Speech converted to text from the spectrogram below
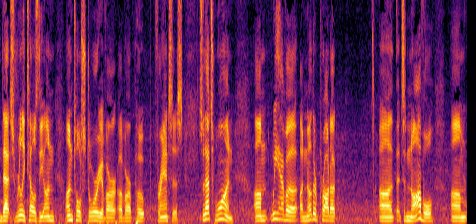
that really tells the un, untold story of our of our Pope Francis. So that's one. Um, we have a, another product uh, that's a novel um,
